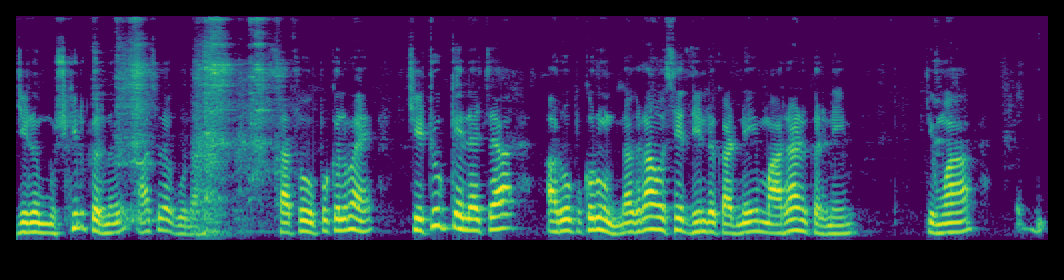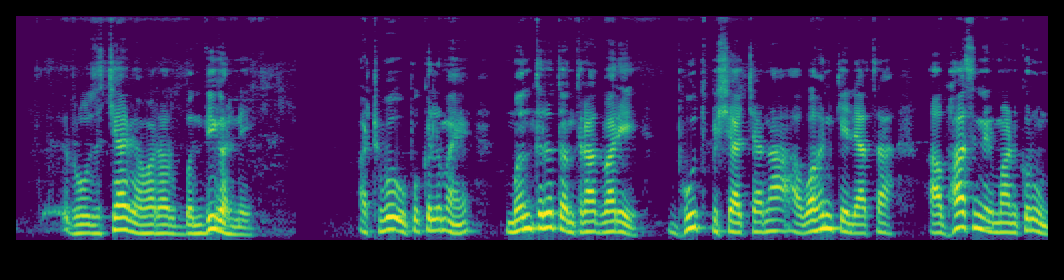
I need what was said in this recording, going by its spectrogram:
जीणं मुश्किल करणं हा सुद्धा गुन्हा आहे. सातवं उपकलम आहे चेटूक केल्याचा आरोप करून नग्नावस्थेत धिंड काढणे मारहाण करणे किंवा रोजच्या व्यवहारावर बंदी घालणे. आठवं उपकलम आहे मंत्रतंत्राद्वारे भूतपिशाच्यांना आवाहन केल्याचा आभास निर्माण करून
